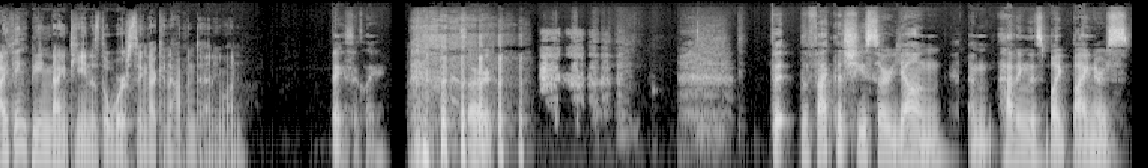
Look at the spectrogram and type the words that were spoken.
I think being 19 is the worst thing that can happen to anyone. Basically. so, but the fact that she's so young and having this like biners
